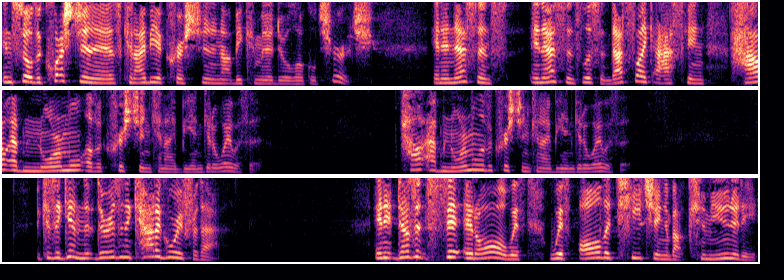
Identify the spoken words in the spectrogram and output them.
And so the question is can I be a Christian and not be committed to a local church? And in essence, in essence, listen, that's like asking, how abnormal of a Christian can I be and get away with it? How abnormal of a Christian can I be and get away with it? Because again, there isn't a category for that. And it doesn't fit at all with, with all the teaching about community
